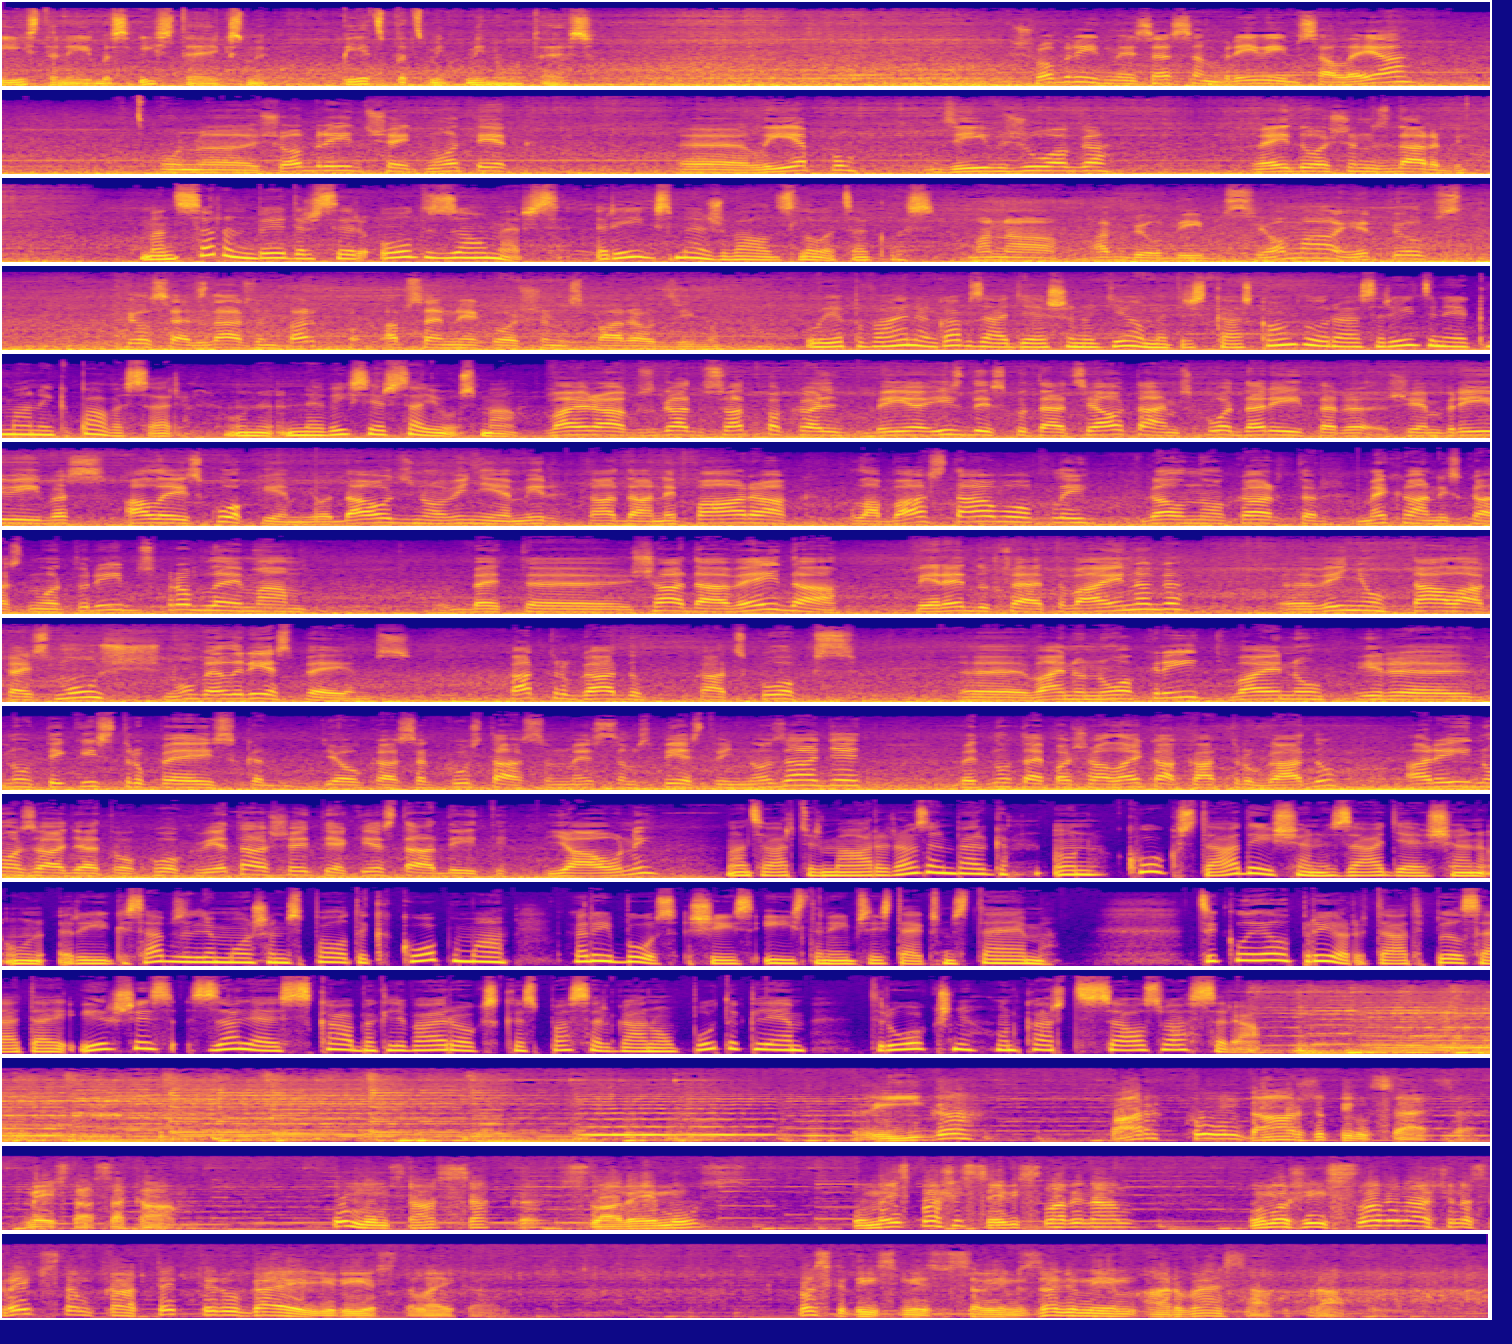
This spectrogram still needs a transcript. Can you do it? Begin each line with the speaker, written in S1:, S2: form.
S1: īstenības izteiksme 15 minūtēs.
S2: Šobrīd mēs esam brīvības alejā, un eh, šobrīd šeit notiek uh, liepu dzīvžoga veidošanas darbi.
S3: Mans sarunbiedrs ir Ulris Zomers, Rīgas meža valdes loceklis.
S2: Manā atbildības jomā ietilpst pilsētas dārza un parku apsaimniekošanas pāraudzība.
S3: Liepa vainagu apzāģēšanu ģeometriskās kontūrās rīdzinieki manīja pavasari, un ne visi ir sajūsmā.
S2: Vairākus gadus atpakaļ bija izdiskutēts jautājums, ko darīt ar šiem brīvības alejas kokiem, jo daudz no viņiem ir tādā nepārāk labā stāvoklī, galvenokārt ar mehāniskās noturības problēmām, bet eh, šādā veidā pie reducēta vainaga eh, viņu tālākais mūžs nu, vēl ir iespējams. Katru gadu kāds koks eh, vai nu nokrīt, vai nu ir nu, tik iztrupējis, ka jau kā saka, kustās un mēs esam spiest viņu nozāģēt. Bet nu, tā pašā laikā katru gadu arī nozāģēto koku vietā šeit tiek iestādīti jauni
S3: Mans vārds ir Māra Rozenberga, un koku stādīšana, zāģēšana un Rīgas apzaļumošanas politika kopumā arī būs šīs īstenības izteiksmes tēma. Cik liela prioritāte pilsētai ir šis zaļais skābekļa vairogs, kas pasargā no putekļiem, trokšņa un karstas saules vasarā?
S4: Rīga, parku un dārzu pilsēta, mēs tā sakām. Un mums tās saka, slavē mūs, un mēs paši sevi slavinām, un no šīs slavināšanas reipstam kā teteru gaļi riesta laikā. Paskatīsimies uz saviem zaļumiem ar vēsāku prātu.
